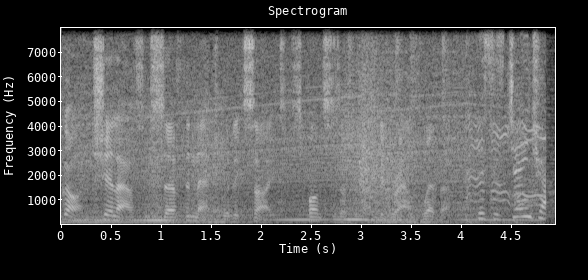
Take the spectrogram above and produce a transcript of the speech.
Log on, chill out, and surf the net with Excite, sponsors of the underground weather. This is Jane Tra-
